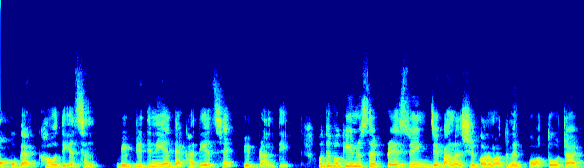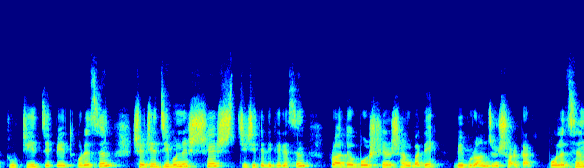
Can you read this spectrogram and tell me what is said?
অপব্যাখ্যাও দিয়েছেন। বিবৃতি নিয়ে দেখা দিয়েছে বিভ্রান্তি। অধ্যাপক ইউনুসের প্রেস উইং যে বাংলাদেশের গণমাধ্যমে কতটা টুটি চেপে ধরেছেন, সেটি জীবনের শেষ চিঠিতে লিখে গেছেন প্রয়াত বর্ষিয়ান সাংবাদিক বিপুরঞ্জন সরকার। বলেছেন,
